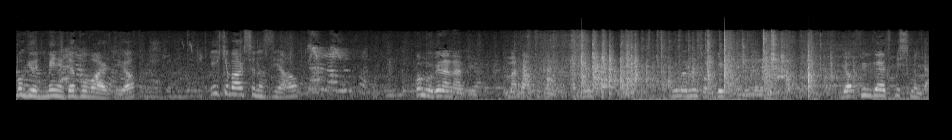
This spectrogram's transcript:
Bugün menüde bu var diyor. İyi ki varsınız ya. Comme on vient en Abi, on m'a tout comme Ni m'a mis comme deux kilos. Yo, fil de Bismillah.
